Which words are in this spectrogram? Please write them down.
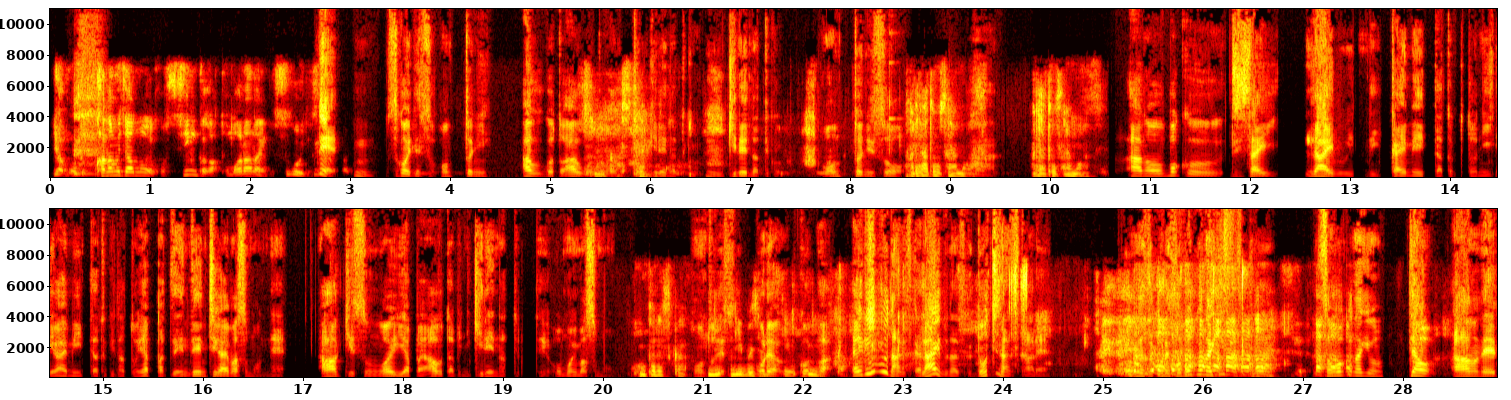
いや、もう、かなめちゃんの進化が止まらないんですごいですね。で、うん、すごいです。本当に。会うごと会うごと、綺麗になってくる。うん、綺麗になってくる。本当にそう。ありがとうございます。はい。ありがとうございます。あの、僕、実際、ライブ1回目行った時と2回目行った時だと、やっぱ全然違いますもんね。アーキすんごい、やっぱり会うたびに綺麗になってるって思いますもん。本当ですか？本当です。リリブじゃこれはなくてこれですか？え、リブなんですか？ライブなんですか？どっちなんですか？あれ。ごめんなさい、これ素朴な疑問。素朴な疑問。じゃあ、あのね、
